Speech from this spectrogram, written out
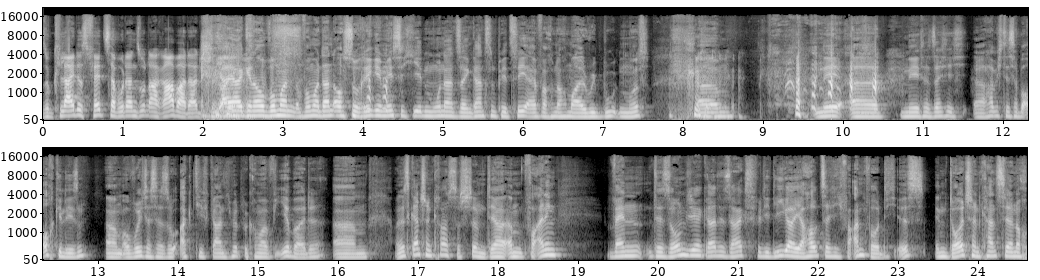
So ein kleines Fenster, wo dann so ein Araber da steht. ja, ja, genau, wo man, wo man dann auch so regelmäßig jeden Monat seinen ganzen PC einfach nochmal rebooten muss. ähm, nee, äh, nee, tatsächlich äh, habe ich das aber auch gelesen, ähm, obwohl ich das ja so aktiv gar nicht mitbekommen habe wie ihr beide. Ähm, und das ist ganz schön krass, das stimmt. Ja, ähm, vor allen Dingen, wenn der Zone, wie du ja gerade sagst, für die Liga ja hauptsächlich verantwortlich ist. In Deutschland kannst du ja noch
